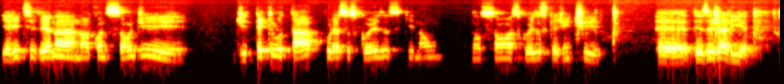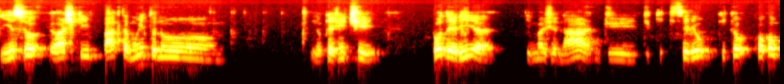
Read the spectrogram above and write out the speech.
E a gente se vê na, numa condição de, de ter que lutar por essas coisas que não, não são as coisas que a gente é, desejaria. E isso eu acho que impacta muito no, no que a gente poderia imaginar de, de que, que, seria o que, que é qual é o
